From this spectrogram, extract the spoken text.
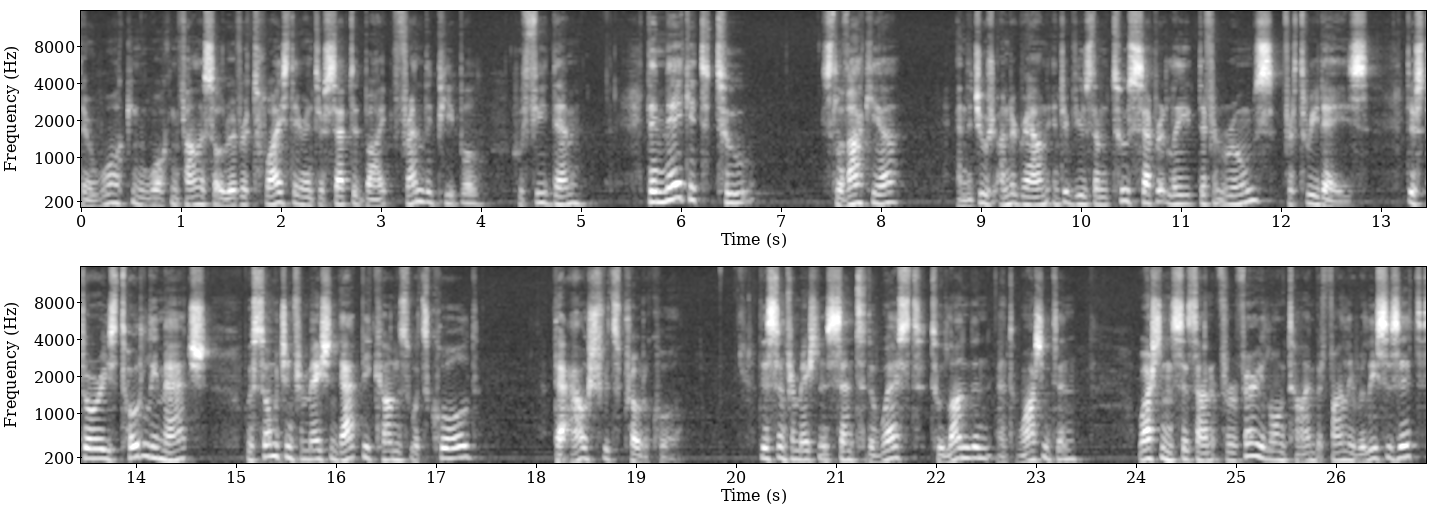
They're walking, walking, following the Sola River. Twice they're intercepted by friendly people who feed them. They make it to Slovakia, and the Jewish underground interviews them two separately, different rooms for three days. Their stories totally match with so much information, that becomes what's called the Auschwitz Protocol. This information is sent to the West, to London, and to Washington. Washington sits on it for a very long time, but finally releases it.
